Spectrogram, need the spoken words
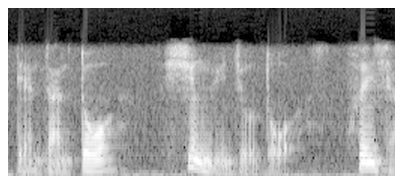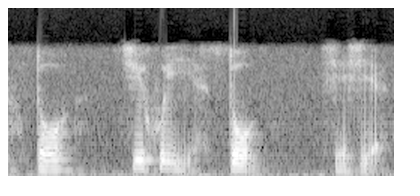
点赞多。幸运就多，分享多，机会也多。谢谢。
